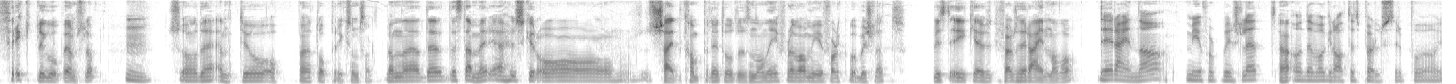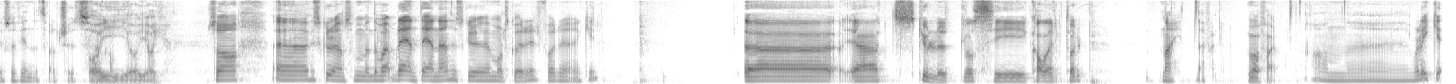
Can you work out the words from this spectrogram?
fryktelig god på gjemselen. Mm. Så det endte jo opp med et opprykk, som sagt. Men eh, det, det stemmer. Jeg husker Skeid-kampen i 2009, for det var mye folk på Bislett. Hvis det ikke jeg husker feil, så regna det òg. Det regna, mye folk på Bislett, Ja. og det var gratis pølser på Josefines vertshus. Oi, oi, oi. Så uh, husker du hvem som Det var, ble endte 1-1. Husker du målskårer for eh, Kiel? Uh, jeg skulle til å si Karl Erik Torp. Nei, det er feil. Det var feil. Han eh, var det ikke.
